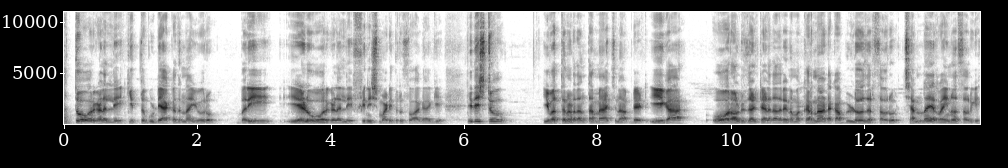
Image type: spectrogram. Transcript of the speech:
ಹತ್ತು ಓವರ್ಗಳಲ್ಲಿ ಕಿತ್ತು ಗುಡ್ಡೆ ಹಾಕೋದನ್ನು ಇವರು ಬರೀ ಏಳು ಓವರ್ಗಳಲ್ಲಿ ಫಿನಿಶ್ ಮಾಡಿದರು. ಸೊ ಹಾಗಾಗಿ ಇದಿಷ್ಟು ಇವತ್ತು ನಡೆದಂಥ ಮ್ಯಾಚ್ನ ಅಪ್ಡೇಟ್. ಈಗ ಓವರ್ ಆಲ್ ರಿಸಲ್ಟ್ ಹೇಳೋದಾದರೆ, ನಮ್ಮ ಕರ್ನಾಟಕ ಬುಲ್ಡೋಸರ್ಸ್ ಅವರು ಚೆನ್ನೈ ರೈನೋಸ್ ಅವರಿಗೆ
